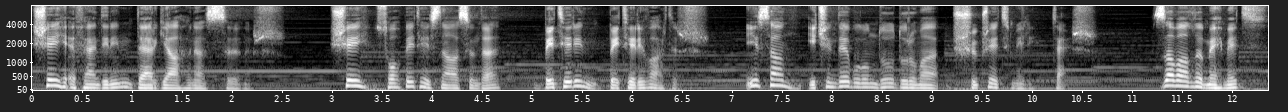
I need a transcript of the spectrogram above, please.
Şeyh Efendi'nin dergahına sığınır. Şeyh sohbet esnasında beterin beteri vardır. İnsan içinde bulunduğu duruma şükretmeli der. Zavallı Mehmet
